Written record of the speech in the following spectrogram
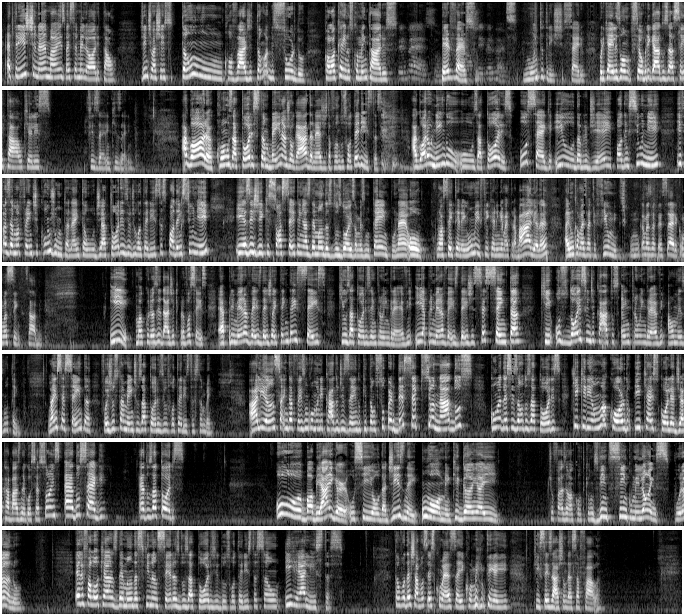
é triste, né? Mas vai ser melhor e tal. Gente, eu achei isso tão covarde, tão absurdo. Coloca aí nos comentários. Perverso. Perverso. achei perverso. Muito triste, sério. Porque aí eles vão ser obrigados a aceitar o que eles fizerem, quiserem. Agora, com os atores também na jogada, né? A gente tá falando dos roteiristas. Agora, unindo os atores, o SEG e o WGA podem se unir e fazer uma frente conjunta, né? Então, o de atores e o de roteiristas podem se unir e exigir que só aceitem as demandas dos dois ao mesmo tempo, né? Ou não aceitem nenhuma e fica ninguém mais trabalha, né? Aí nunca mais vai ter filme, tipo, nunca mais vai ter série, como assim, sabe? E uma curiosidade aqui para vocês, é a primeira vez desde 86 que os atores entram em greve e a primeira vez desde 60 que os dois sindicatos entram em greve ao mesmo tempo. Lá em 60 foi justamente os atores e os roteiristas também. A aliança ainda fez um comunicado dizendo que estão super decepcionados com a decisão dos atores que queriam um acordo e que a escolha de acabar as negociações é do SEG, é dos atores. O Bob Iger, o CEO da Disney, um homem que ganha aí, deixa eu fazer uma conta aqui, uns 25 milhões por ano, ele falou que as demandas financeiras dos atores e dos roteiristas são irrealistas. Então vou deixar vocês com essa aí, comentem aí o que vocês acham dessa fala.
